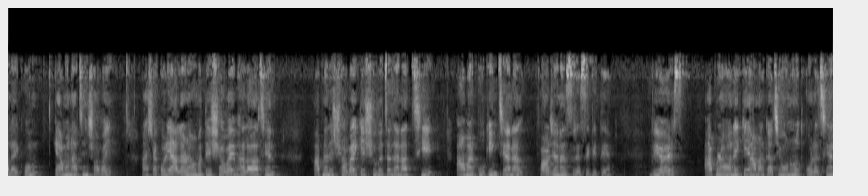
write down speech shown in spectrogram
আলাইকুম। কেমন আছেন সবাই? আশা করি আল্লাহ রহমতে সবাই ভালো আছেন। আপনাদের সবাইকে শুভেচ্ছা জানাচ্ছি আমার কুকিং চ্যানেল ফারজানাস রেসিপিতে। ভিউয়ার্স, আপনারা অনেকে আমার কাছে অনুরোধ করেছেন,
